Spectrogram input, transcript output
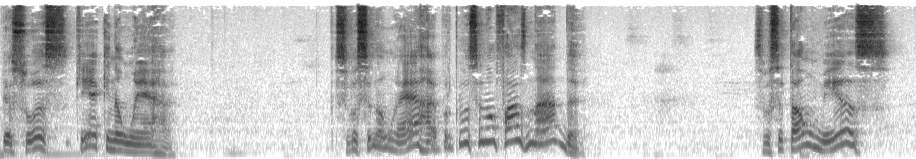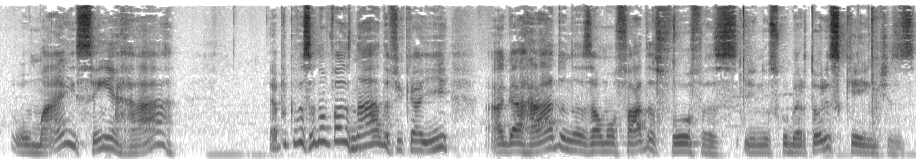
pessoas, quem é que não erra? Se você não erra, é porque você não faz nada. Se você está um mês ou mais sem errar, é porque você não faz nada, fica aí agarrado nas almofadas fofas e nos cobertores quentes,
